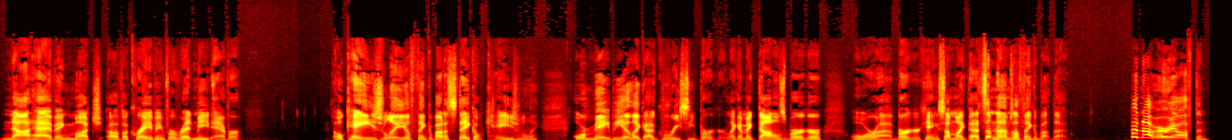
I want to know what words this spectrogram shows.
not having much of a craving for red meat ever. Occasionally, you'll think about a steak, occasionally, or maybe a, like a greasy burger, like a McDonald's burger or a Burger King, something like that. Sometimes I'll think about that, but not very often.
